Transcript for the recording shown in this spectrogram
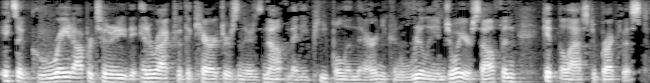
it's a great opportunity to interact with the characters, and there's not many people in there, and you can really enjoy yourself and get the last of breakfast.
